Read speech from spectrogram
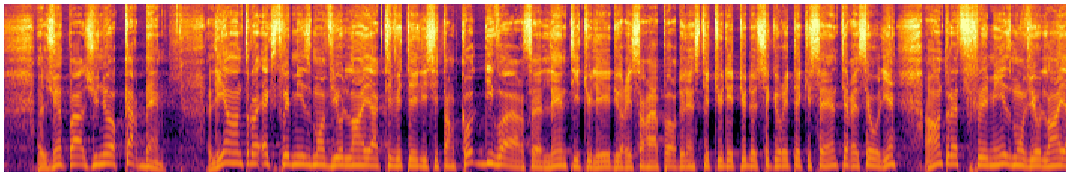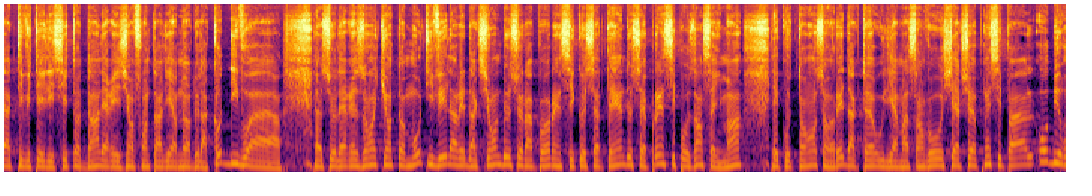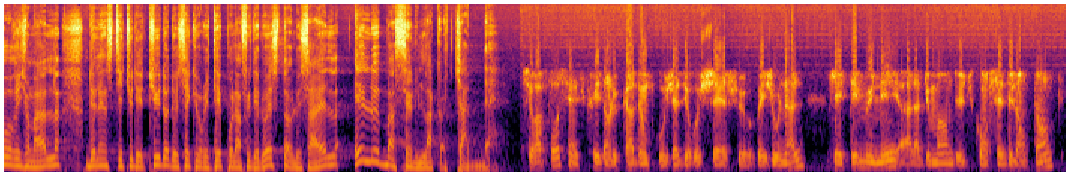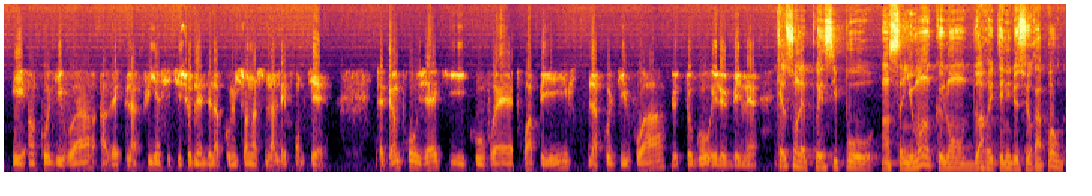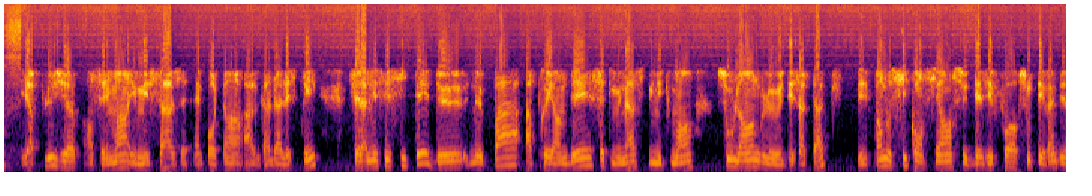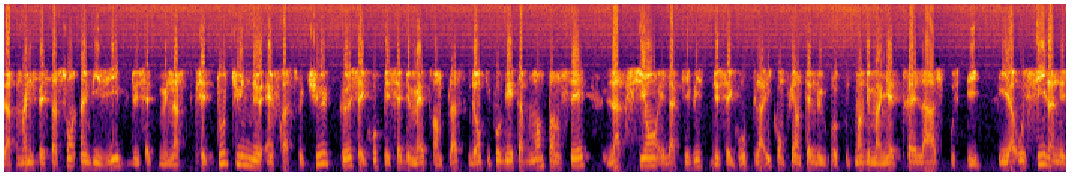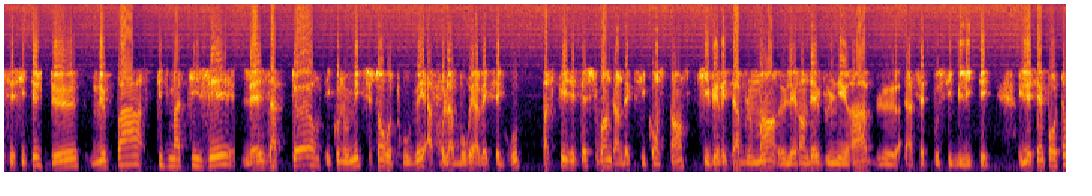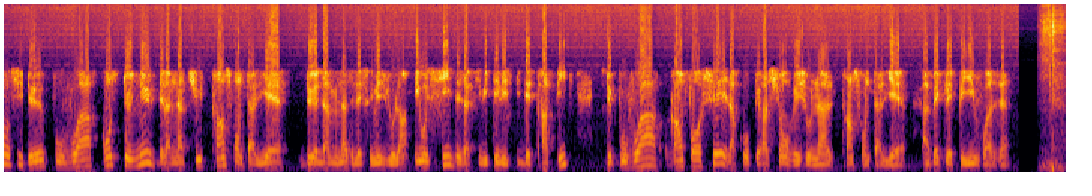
Viens pas Junior Cardin. Lien entre extrémisme violent et activité illicite en Côte d'Ivoire, c'est l'intitulé du récent rapport de l'Institut d'études de sécurité qui s'est intéressé au lien entre extrémisme violent et activité illicite dans les régions frontalières nord de la Côte d'Ivoire. Sur les raisons qui ont motivé la rédaction de ce rapport ainsi que certains de ses principaux enseignements, écoutons son rédacteur William Assanvo, chercheur principal au bureau régional de l'Institut d'études de sécurité pour l'Afrique de l'Ouest, le Sahel et le bassin du lac Tchad. Ce rapport s'inscrit dans le cadre d'un projet de recherche régional qui a été mené à la demande du Conseil de l'Entente et en Côte d'Ivoire avec l'appui institutionnel de la Commission nationale des frontières. C'est un projet qui couvrait trois pays, la Côte d'Ivoire, le Togo et le Bénin. Quels sont les principaux enseignements que l'on doit retenir de ce rapport? Il y a plusieurs enseignements et messages importants à garder à l'esprit c'est la nécessité de ne pas appréhender cette menace uniquement sous l'angle des attaques et prendre aussi conscience des efforts souterrains de la manifestation invisible de cette menace. C'est toute une infrastructure que ces groupes essaient de mettre en place. Donc il faut véritablement penser l'action et l'activisme de ces groupes-là, y compris en termes de recrutement, de manière très large possible. Il y a aussi la nécessité de ne pas stigmatiser les acteurs économiques qui se sont retrouvés à collaborer avec ces groupes parce qu'ils étaient souvent dans des circonstances qui véritablement les rendaient vulnérables à cette possibilité. Il est important aussi de pouvoir, compte tenu de la nature transfrontalière de la menace de l'extrémisme violent et aussi des activités illicites des trafics, de pouvoir renforcer la coopération régionale transfrontalière avec les pays voisins.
